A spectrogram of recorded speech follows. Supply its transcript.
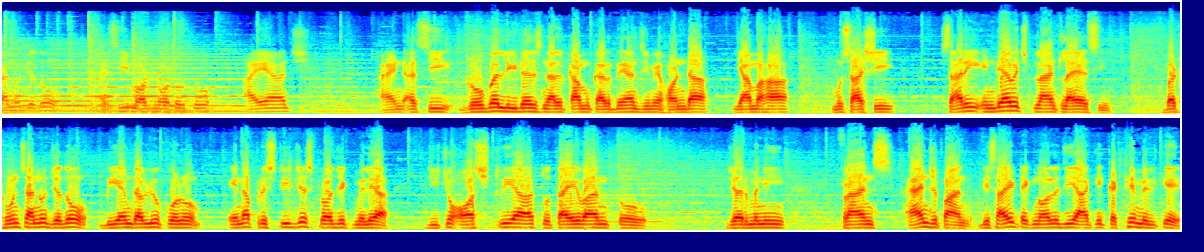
ਸਾਨੂੰ ਜਦੋਂ ਅਸੀਂ ਮਾਡਰਨ ਆਟੋ ਤੋਂ ਆਏ ਹਾਂ ਅੱਜ ਐਂਡ ਅਸੀਂ ਗਲੋਬਲ ਲੀਡਰਸ ਨਾਲ ਕੰਮ ਕਰਦੇ ਹਾਂ, ਜਿਵੇਂ Honda, Yamaha, Musashi, ਸਾਰੀ ਇੰਡੀਆ ਵਿੱਚ ਪਲਾਂਟ ਲਾਏ ਅਸੀਂ ਬਟ ਹੁਣ ਸਾਨੂੰ ਜਦੋਂ BMW ਕੋਲੋਂ ਇਹਨਾਂ ਪ੍ਰੈਸਟੀਜੀਅਸ ਪ੍ਰੋਜੈਕਟ ਮਿਲਿਆ, ਜਿਹ ਆਸਟਰੀਆ ਤੋਂ ਤਾਈਵਾਨ ਤੋਂ ਜਰਮਨੀ ਫਰਾਂਸ ਐਂਡ ਜਾਪਾਨ ਦੀ ਸਾਰੀ ਟੈਕਨੋਲੋਜੀ ਆ ਕੇ ਇਕੱਠੇ ਮਿਲ ਕੇ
